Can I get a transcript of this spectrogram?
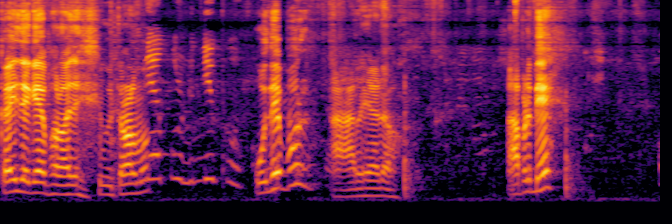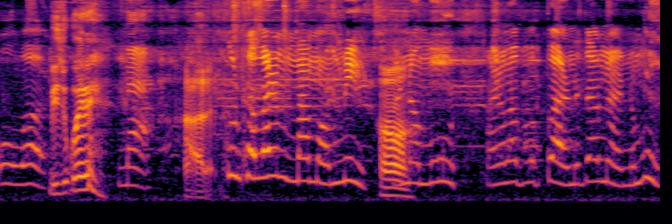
કઈ જગ્યાએ ફરવા જઈશું? ઉત્તરાયણમાં? ઉદયપુર ઉદયપુર. ઉદયપુર? હેડો. આપણે બે? બીજું કોઈ નહીં? હારે. ખબર? મમ્મી હા. અને પપ્પા અને તમને અને હું.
